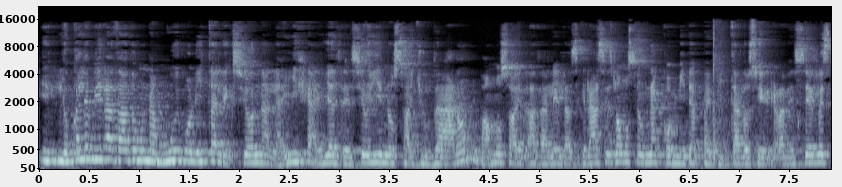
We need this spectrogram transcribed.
y lo cual le hubiera dado una muy bonita lección a la hija. Ella le decía, oye, nos ayudaron, vamos a, a darle las gracias, vamos a hacer una comida para invitarlos y agradecerles.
